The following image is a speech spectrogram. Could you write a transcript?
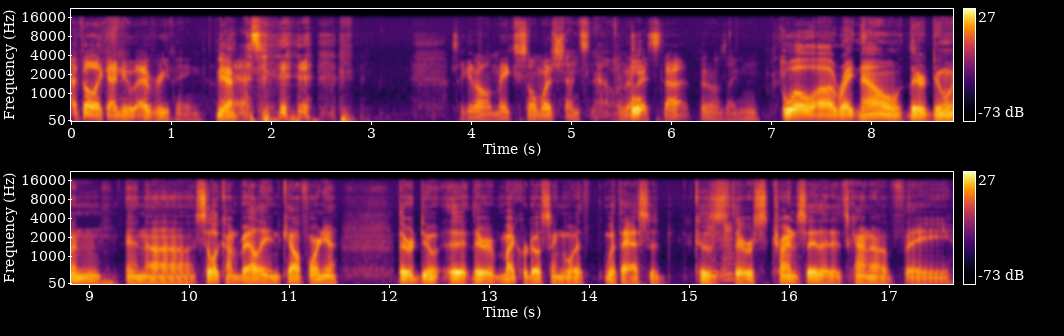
I felt like I knew everything. Yeah? It's like it all makes so much sense now. And then Well- I stopped and I was like, mm. Well, uh, right now they're doing in uh, Silicon Valley in California. They're doing uh, they're microdosing with with acid because Mhm. they were s- trying to say that it's kind of a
